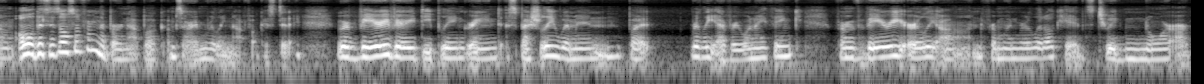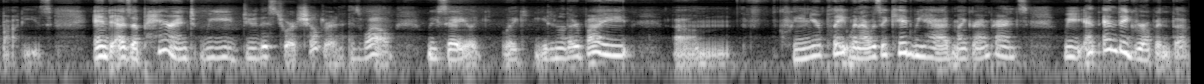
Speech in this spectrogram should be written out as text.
Um, oh, this is also from the Burnout book. I'm sorry, I'm really not focused today. We're very, very deeply ingrained, especially women, but really everyone, I think, from very early on, from when we're little kids, to ignore our bodies. And as a parent, we do this to our children as well. We say like like eat another bite, um, clean your plate. When I was a kid, we had my grandparents. We and, and they grew up in the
